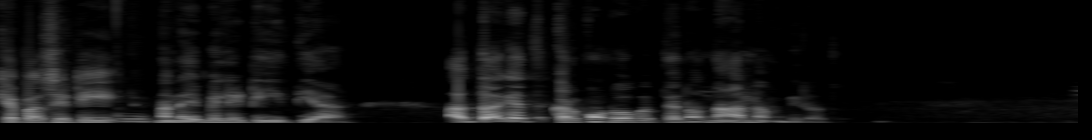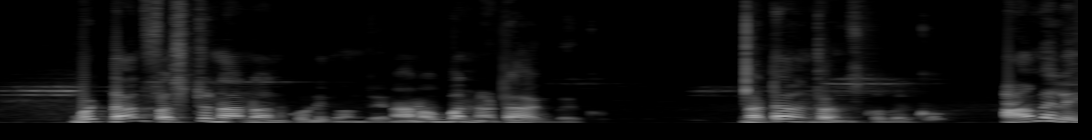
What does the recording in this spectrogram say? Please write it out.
ಕೆಪಾಸಿಟಿ ನನ್ನ ಎಬಿಲಿಟಿ ಇದೆಯಾ ಅದಾಗೆ ಕರ್ಕೊಂಡು ಹೋಗುತ್ತೆ ಅನ್ನೋದು ನಾನು ನಂಬಿರೋದು. ಬಟ್ ನಾನು ಫಸ್ಟ್ ನಾನು ಅನ್ಕೊಂಡಿದ್ದು ಒಂದೇ ಒಬ್ಬ ನಟ ಆಗಬೇಕು. ನಟ ಅಂತ ಅನ್ಸ್ಕೋಬೇಕು. ಆಮೇಲೆ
